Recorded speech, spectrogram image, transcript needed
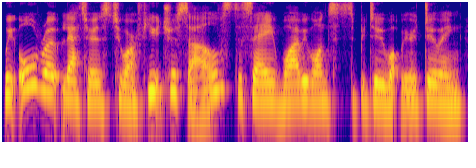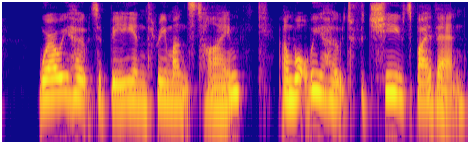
We all wrote letters to our future selves to say why we wanted to do what we were doing, where we hoped to be in three months' time, and what we hoped to have achieved by then,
